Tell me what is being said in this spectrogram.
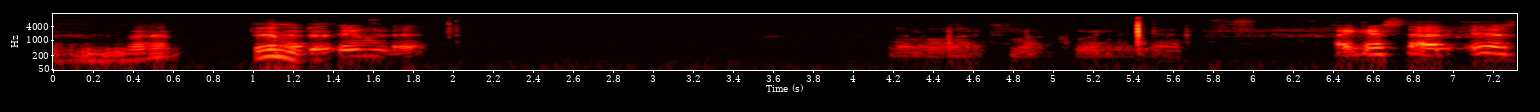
And that dimmed it. dimmed it. No, that's not going in there. I guess that is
